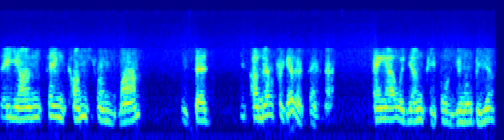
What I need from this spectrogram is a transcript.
stay young thing comes from mom. Who said, I'll never forget her saying that. Hang out with young people, you will be young.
